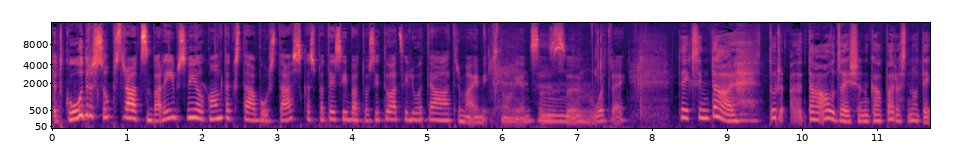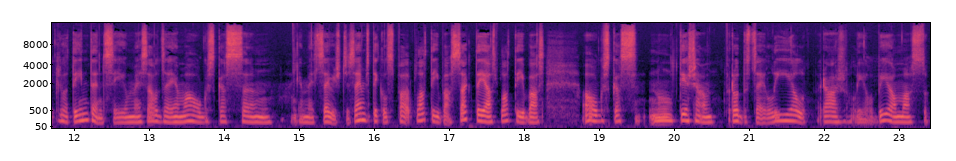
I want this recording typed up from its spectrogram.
Tad kūdras substrāts barības vielu kontekstā būs tas, kas patiesībā to situāciju ļoti ātri mainīs no vienas uz mm. Uh, otrai. Teiksim tā, tur tā audzēšana kā parasti notiek ļoti intensīvi. Mēs audzējam augus, kas, um, ja mēs sevišķi zemstiklas platībās, sektajās platībās, augus, kas nu, tiešām producē lielu ražu, lielu biomasu,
